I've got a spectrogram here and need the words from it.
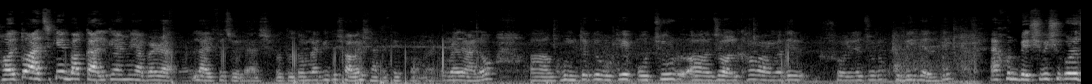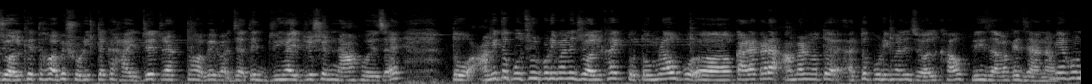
হয়তো আজকে বা কালকে আমি আবার লাইফে চলে আসব। তো তোমরা কিন্তু সবাই সাথে থেকে আমার। তোমরা জানো ঘুম থেকে উঠে প্রচুর জল খাওয়া আমাদের শরীরের জন্য খুবই হেলদি এখন বেশি বেশি করে জল খেতে হবে, শরীরটাকে হাইড্রেট রাখতে হবে যাতে ডিহাইড্রেশন না হয়ে যায়। তো আমি তো প্রচুর পরিমাণে জল খাই, তো তোমরাও কারা কারা আমার মতো এত পরিমাণে জল খাও প্লিজ আমাকে জানাও। আমি এখন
